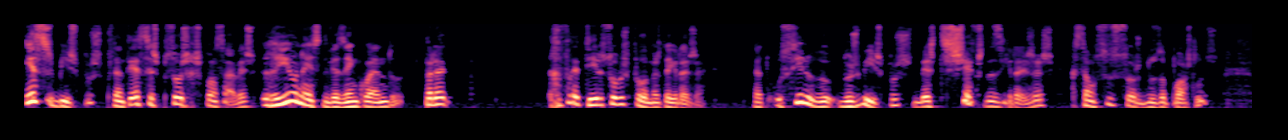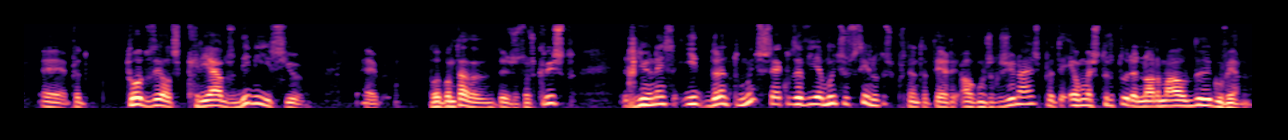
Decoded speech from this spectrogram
Esses bispos, portanto, essas pessoas responsáveis, reúnem-se de vez em quando para refletir sobre os problemas da Igreja. Portanto, o sino dos bispos, destes chefes das igrejas, que são sucessores dos apóstolos, eh, portanto, todos eles criados de início eh, pela vontade de Jesus Cristo, reúnem-se e durante muitos séculos havia muitos sínodos, portanto, até alguns regionais. Portanto, é uma estrutura normal de governo.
